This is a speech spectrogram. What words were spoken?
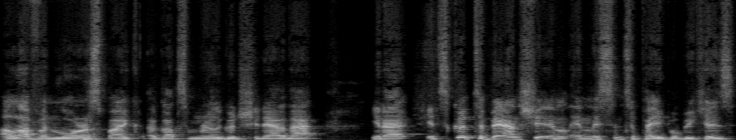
I love when Laura spoke. I got some really good shit out of that. You know, it's good to bounce shit and, and listen to people because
